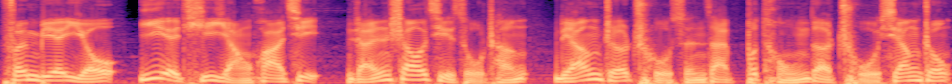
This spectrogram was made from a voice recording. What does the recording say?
分别由液体氧化剂、燃烧剂组成，两者储存在不同的储箱中。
